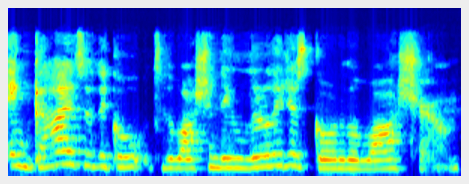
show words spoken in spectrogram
And guys, when they go to the washroom, they literally just go to the washroom.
